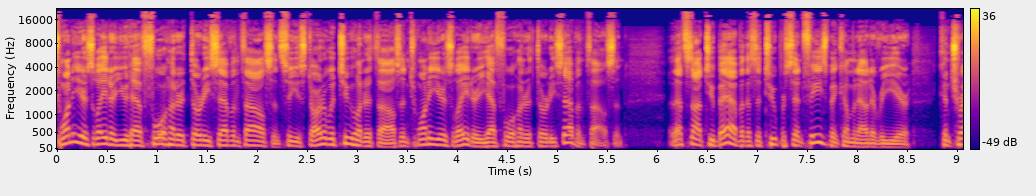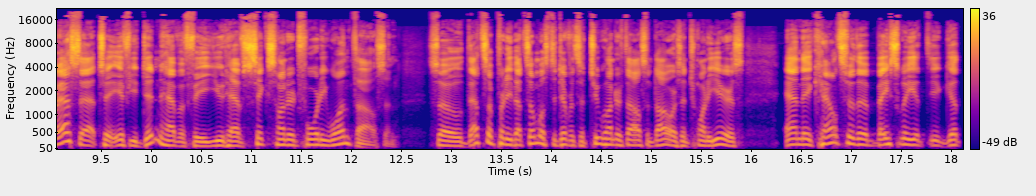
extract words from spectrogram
20 years later, you'd have 437,000. So you started with 200,000. 20 years later, you have 437,000. That's not too bad, but that's a 2% fee's been coming out every year. Contrast that to if you didn't have a fee, you'd have 641,000. So that's a pretty, that's almost a difference of $200,000 in 20 years. And the accounts are the, basically, you get,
